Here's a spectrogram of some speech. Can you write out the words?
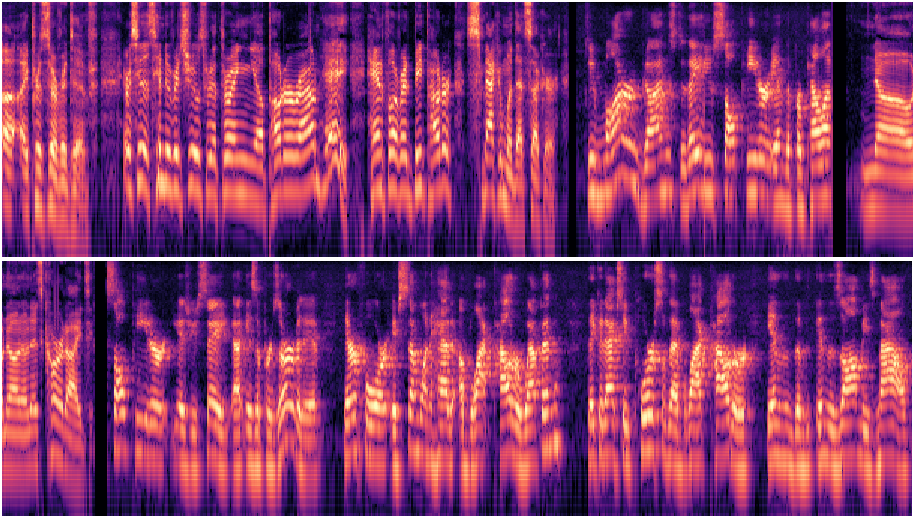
uh, a preservative. Ever see those Hindu rituals where they're throwing you know, powder around? Hey, handful of red beet powder, smack them with that sucker. Do modern guns do they use saltpeter in the propellant? No, no, no. It's cordite. Saltpeter, as you say, uh, is a preservative. Therefore, if someone had a black powder weapon, they could actually pour some of that black powder in the in the zombie's mouth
